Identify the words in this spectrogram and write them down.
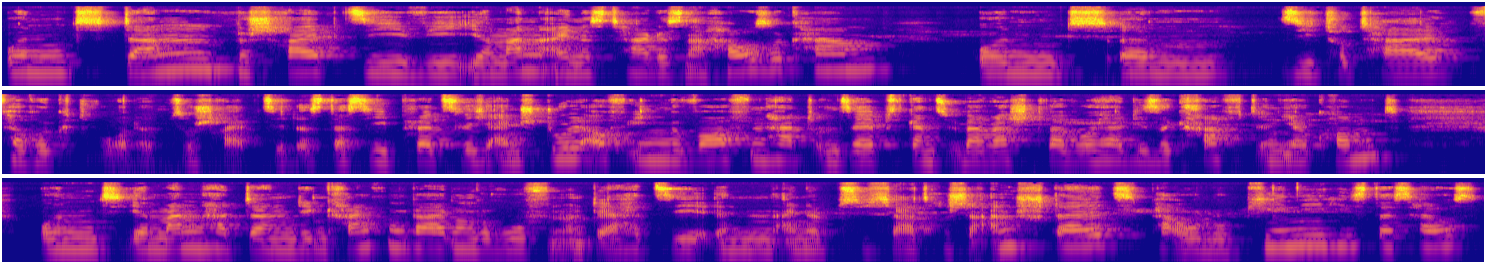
Und dann beschreibt sie, wie ihr Mann eines Tages nach Hause kam und ähm, sie total verrückt wurde, so schreibt sie das, dass sie plötzlich einen Stuhl auf ihn geworfen hat und selbst ganz überrascht war, woher diese Kraft in ihr kommt. Und ihr Mann hat dann den Krankenwagen gerufen und der hat sie in eine psychiatrische Anstalt, Paolo Pini hieß das Haus,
